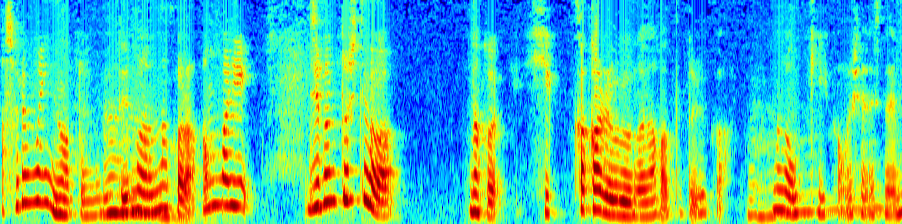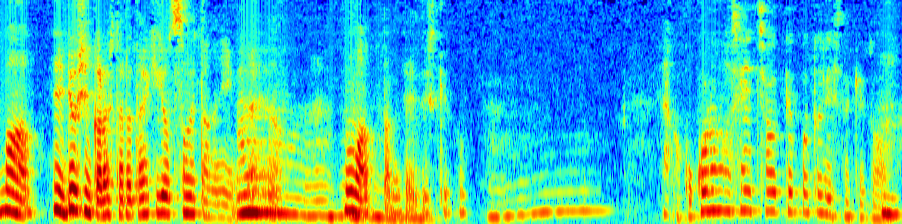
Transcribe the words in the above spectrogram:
あそれもいいなと思って、うん。まあだからあんまり自分としては、なんか引っかかる部分がなかったというか、うん。のが大きいかもしれないですね。まあ、ね、両親からしたら大企業勤めたのに、みたいな。のはあったみたいですけど。うん。なんか心の成長ってことでしたけど、うん。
